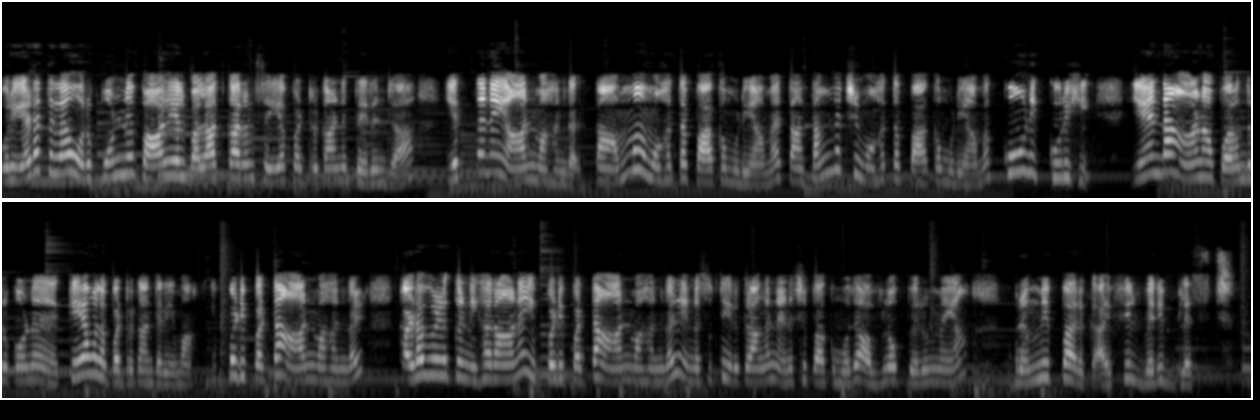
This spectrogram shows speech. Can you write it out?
ஒரு இடத்துல ஒரு பொண்ணு பாலியல் பலாத்காரம் செய்யப்பட்டிருக்கான்னு தெரிஞ்சா எத்தனை ஆண் மகன்கள் தான் அம்மா முகத்தை பார்க்க முடியாம தான் தங்கச்சி முகத்தை பார்க்க முடியாம கூனி குறுகி ஏன்டா ஆணா பிறந்திருக்கோன்னு கேவலப்பட்டிருக்கான் தெரியுமா? இப்படிப்பட்ட ஆண் மகன்கள் கடவுளுக்கு நிகரான இப்படிப்பட்ட ஆண் மகன்கள் என்னை சுத்தி இருக்கிறாங்கன்னு நினைச்சு பார்க்கும்போது அவ்வளோ பெருமையா பிரமிப்பா இருக்கு. ஐ ஃபீல் வெரி பிளெஸ்ட்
